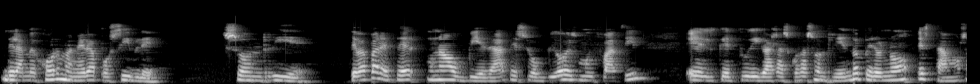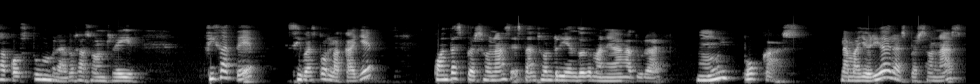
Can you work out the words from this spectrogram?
de la mejor manera posible. Sonríe. Te va a parecer una obviedad, es obvio, es muy fácil, el que tú digas las cosas sonriendo, pero no estamos acostumbrados a sonreír. Fíjate, si vas por la calle, cuántas personas están sonriendo de manera natural. Muy pocas. La mayoría de las personas,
